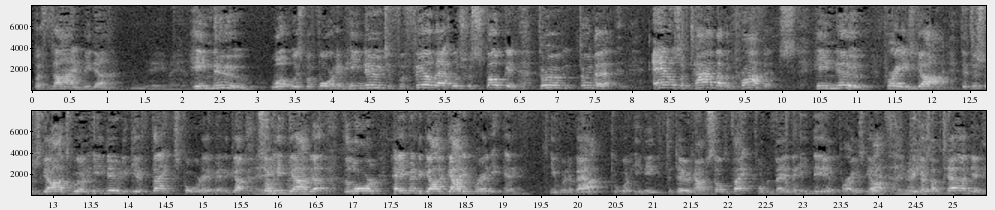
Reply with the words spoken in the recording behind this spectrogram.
but thine be done. Amen. He knew what was before him. He knew to fulfill that which was spoken through, through the annals of time by the prophets. He knew, praise God, that this was God's will, and he knew to give thanks for it. Amen to God. So he got up. The Lord, amen to God, got him ready, and he went about to what he needed to do. And I'm so thankful today that he did, praise God. Yes, amen. because I'm telling you,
